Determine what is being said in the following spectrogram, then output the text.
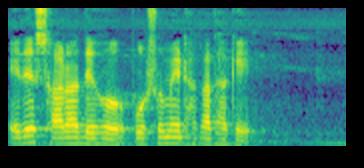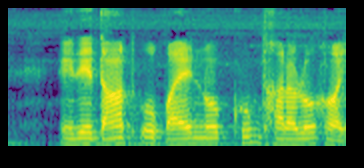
এদের সারা দেহ পশমে ঢাকা থাকে। এদের দাঁত ও পায়ের নখ খুব ধারালো হয়।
